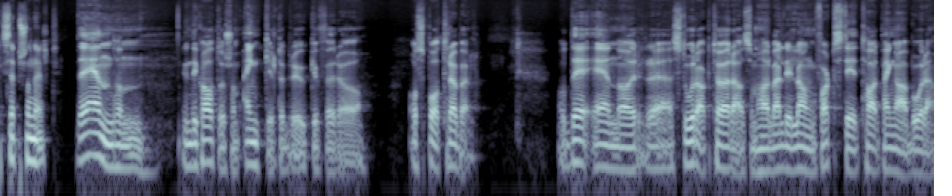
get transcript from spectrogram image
eksepsjonelt. Det er en sånn indikator som enkelte bruker for å, å spå trøbbel. Og det er når uh, store aktører som har veldig lang fartstid, tar penger av bordet.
